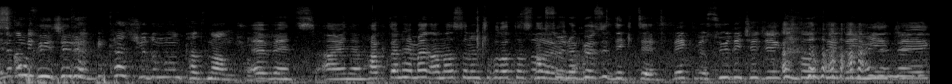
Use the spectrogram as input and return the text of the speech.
Ice coffee içerim. bir, birkaç yudumunun tadını almış olur. Evet, aynen. Haktan hemen anasının çikolatasına Öyle. suyuna gözü dikti. Bekliyor. Suyu da içecek, çikolatayı da yiyecek.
